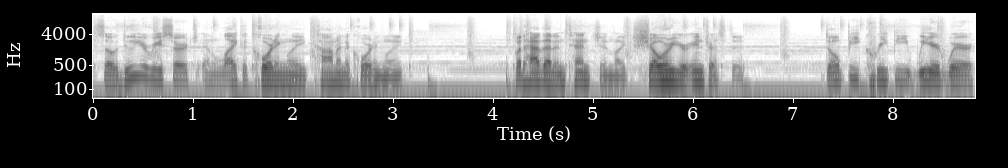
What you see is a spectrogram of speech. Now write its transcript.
So do your research and like accordingly, comment accordingly, but have that intention. Like show her you're interested. Don't be creepy, weird, where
